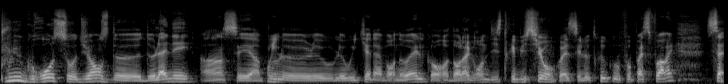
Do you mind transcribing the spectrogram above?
plus grosse audience de, de l'année. hein. C'est un peu Oui. le, le- le week-end avant Noël, quand, dans la grande distribution. C'est le truc où il ne faut pas se foirer. Ça-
